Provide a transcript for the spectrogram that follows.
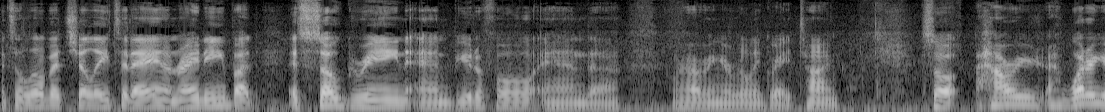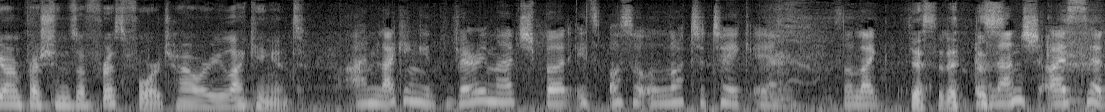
it's a little bit chilly today and rainy, but it's so green and beautiful, and uh, we're having a really great time. So, how are you, what are your impressions of Frith Forge? How are you liking it? I'm liking it very much, but it's also a lot to take in. So, like Yes, it at lunch, I said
